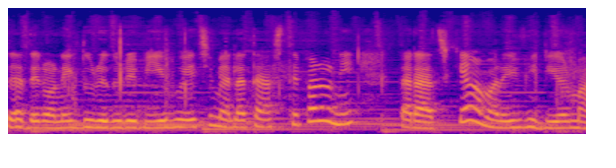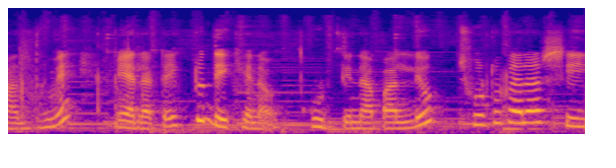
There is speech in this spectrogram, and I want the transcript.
যাদের অনেক দূরে দূরে বিয়ে হয়েছে, মেলাতে আসতে পারোনি, তারা আজকে আমার এই ভিডিওর মাধ্যমে মেলাটা একটু দেখে নাও। ঘুরতে না পারলেও ছোটোবেলার সেই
